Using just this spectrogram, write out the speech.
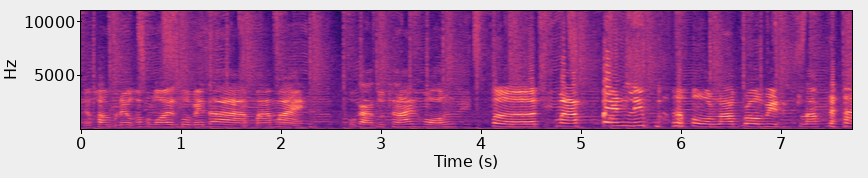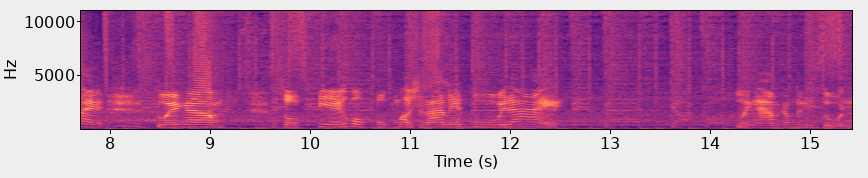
แล้วความเร็วครับลอยโซเวด้ามาใหม่ โอกาสสุดท้ายของเปิดมาเป็นลิฟต์โอ้ลาโปรวิดรับได้ สวยงามโซเฟียก็ผมบุกมาเอาชนะเลดบูไปได้ สวยงามครับหนึ่งศูนย์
